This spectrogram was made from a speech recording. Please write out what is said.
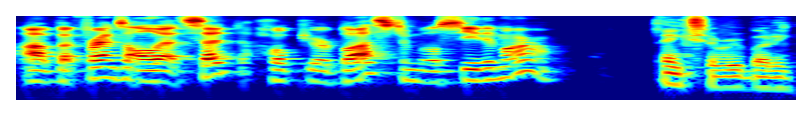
Uh, but, friends, all that said, hope you're blessed, and we'll see you tomorrow. Thanks, everybody.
